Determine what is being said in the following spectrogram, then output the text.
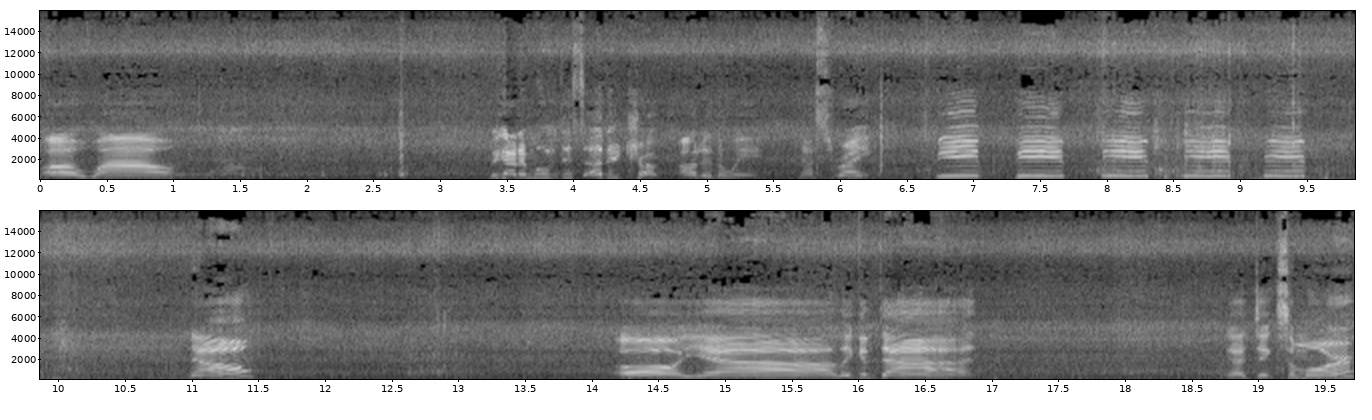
Oh, wow. We gotta move this other truck out of the way. That's right. Beep, beep, beep, beep, beep. Now? Oh, yeah. Look at that. Gotta dig some more? I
